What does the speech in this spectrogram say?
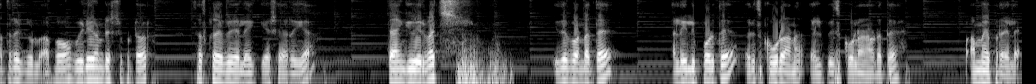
അത്രയൊക്കെ ഉള്ളൂ. അപ്പോൾ വീഡിയോ കണ്ട് ഇഷ്ടപ്പെട്ടവർ സബ്സ്ക്രൈബ് ചെയ്യുക ലൈക്ക് ചെയ്യുക ഷെയർ ചെയ്യുക. താങ്ക് യു വെരി മച്ച് ഇത് പണ്ടത്തെ അല്ലെങ്കിൽ ഇപ്പോഴത്തെ ഒരു സ്കൂളാണ് എൽ പി സ്കൂളാണ് അവിടുത്തെ അമ്മയപ്പുറയിലെ.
